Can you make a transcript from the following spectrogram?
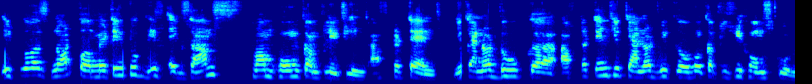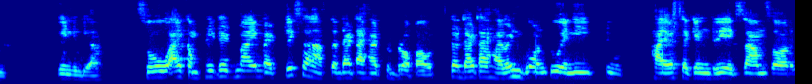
it was not permitting to give exams from home completely after 10th. You cannot do, uh, after 10th, you cannot be completely homeschooled in India. So I completed my metrics and after that I had to drop out. After that I haven't gone to any to higher secondary exams or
